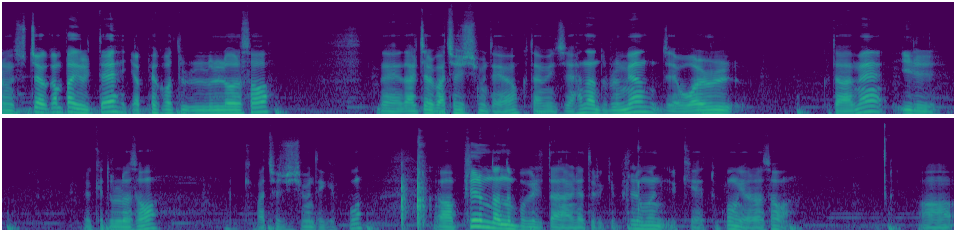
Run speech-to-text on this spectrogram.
그러면 숫자가 깜빡일 때 옆에 거 눌러서 네 날짜를 맞춰주시면 돼요. 그 다음에 이제 하나 누르면 이제 월 그 다음에 일 이렇게 눌러서 이렇게 맞춰주시면 되겠고 어, 필름 넣는 법 일단 알려드릴게요. 필름은 이렇게 뚜껑 열어서 어,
